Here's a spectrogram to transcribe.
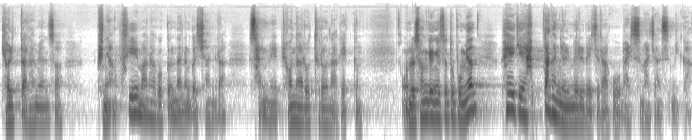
결단하면서 그냥 후회만 하고 끝나는 것이 아니라 삶의 변화로 드러나게끔 오늘 성경에서도 보면 회개에 합당한 열매를 맺으라고 말씀하지 않습니까?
